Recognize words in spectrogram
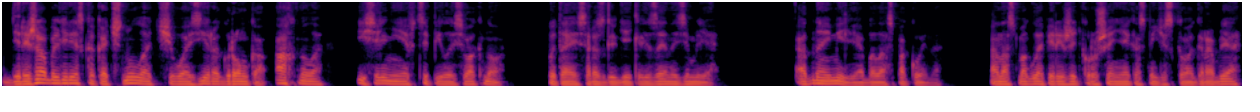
Дирижабль резко качнула, отчего Азира громко ахнула и сильнее вцепилась в окно, пытаясь разглядеть Лизе на земле. Одна Эмилия была спокойна. Она смогла пережить крушение космического корабля,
